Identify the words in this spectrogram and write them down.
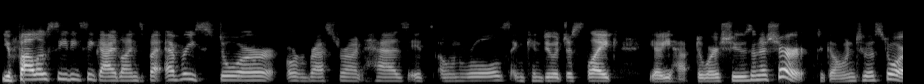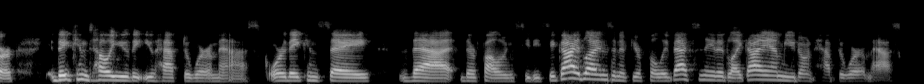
you follow CDC guidelines, but every store or restaurant has its own rules and can do it just like you know you have to wear shoes and a shirt to go into a store. They can tell you that you have to wear a mask, or they can say that they're following CDC guidelines, and if you're fully vaccinated, like I am, you don't have to wear a mask.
